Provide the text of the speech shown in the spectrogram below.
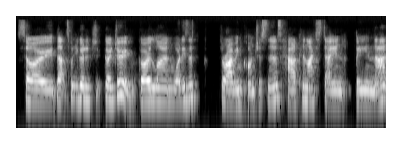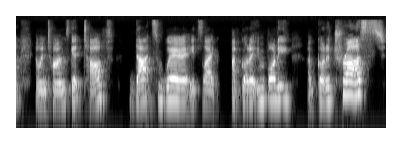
So that's what you got to go do. Go learn what is a thriving consciousness. How can I stay and be in that? And when times get tough, that's where it's like I've got to embody, I've got to trust.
